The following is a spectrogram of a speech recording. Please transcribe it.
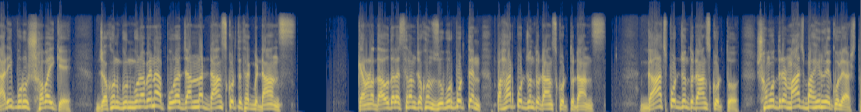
নারী পুরুষ সবাইকে, যখন গুনগুনাবে না, পুরা জান্নাত ডান্স করতে থাকবে ডান্স কেননা দাউদ আলাইসালাম যখন জবুর পড়তেন, পাহাড় পর্যন্ত ডান্স করত ডান্স গাছ পর্যন্ত ডান্স করত, সমুদ্রের মাছ বাহির হয়ে কোলে আসত,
